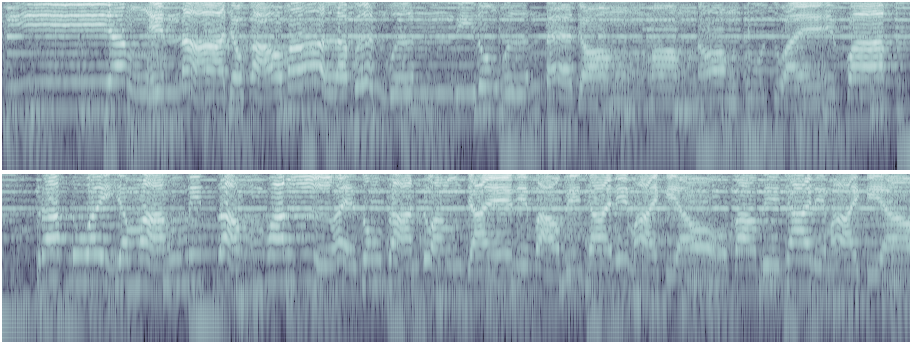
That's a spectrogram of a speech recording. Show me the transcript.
เพียงเห็นหน้าเจ้าข่าวมาละเบิ้นเวินพี่ล งพื้นแต่จ้องมองน้องผู้สวยฝาก รักด้วยอย่าหมังมิตรสัมพันธ์ให้สงสารดวงใจนี่บ่าวพี่ชายนี่ไม่เกี่ยวบ่าวพี่ชายนี่ไม่เกี่ยว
